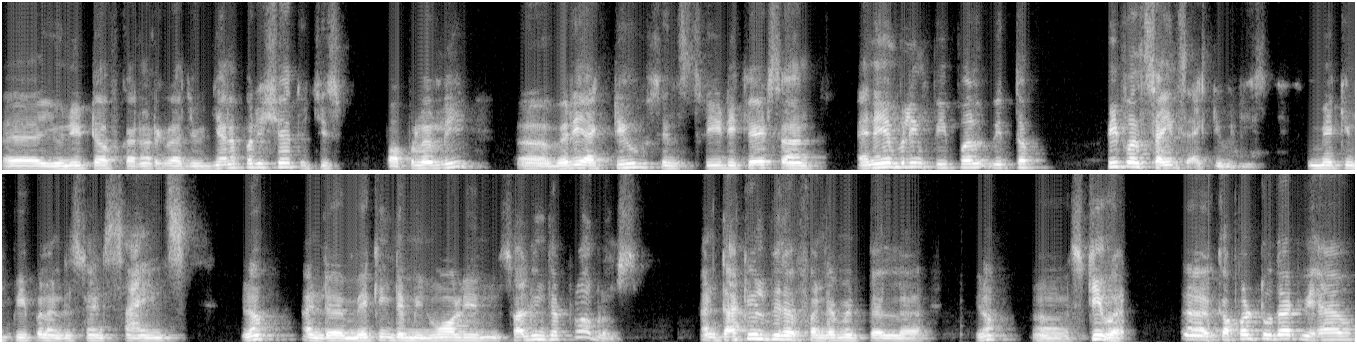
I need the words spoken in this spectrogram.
a unit of Karnataka Rajya Vijnana Parishad, which is popularly uh, very active since three decades on enabling people with the people science activities, making people understand science, you know, and uh, making them involved in solving their problems. And that will be the fundamental, uh, you know, uh, steward. Uh, coupled to that, we have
